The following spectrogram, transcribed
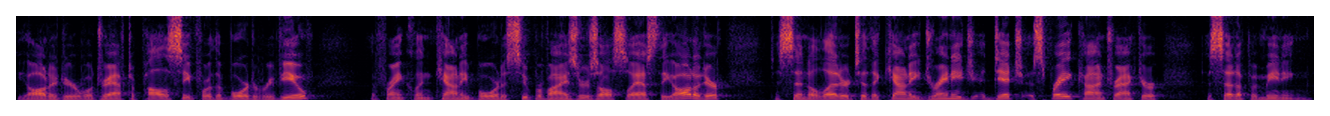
The auditor will draft a policy for the board to review. The Franklin County Board of Supervisors also asked the auditor to send a letter to the county drainage ditch spray contractor to set up a meeting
